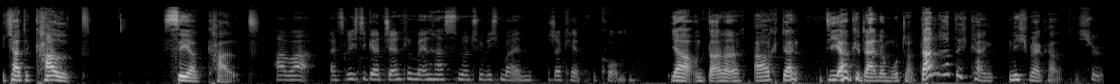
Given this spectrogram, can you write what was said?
Ich hatte kalt. Sehr kalt. Aber als richtiger Gentleman hast du natürlich mein Jackett bekommen. Ja, und danach auch dein, die Jacke deiner Mutter. Dann hatte ich kein, nicht mehr kalt. Schön.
